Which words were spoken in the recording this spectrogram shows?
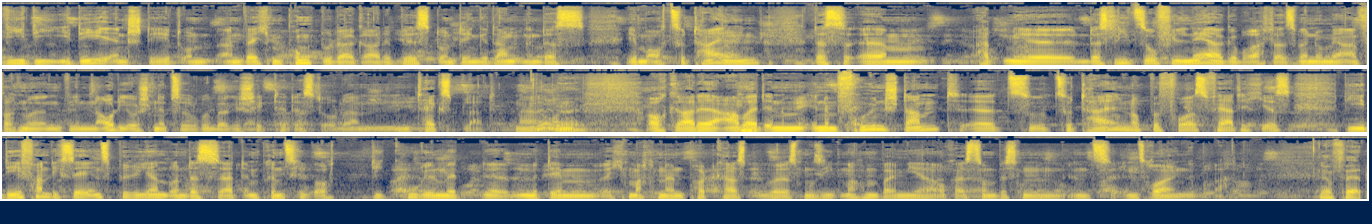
wie die Idee entsteht und an welchem Punkt du da gerade bist und den Gedanken, das eben auch zu teilen. Das ähm, hat mir das Lied so viel näher gebracht, als wenn du mir einfach nur irgendwie einen Audioschnipsel rübergeschickt hättest oder ein Textblatt. Ne? Und auch gerade Arbeit in einem, in einem frühen Stand äh, zu, zu teilen, noch bevor es fertig ist. Die Idee fand ich sehr inspirierend und das hat im Prinzip auch die Kugel mit, äh, mit dem, ich mache einen Podcast über das Musikmachen bei mir auch erst so ein bisschen ins, ins Rollen gebracht. Ja, fett.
